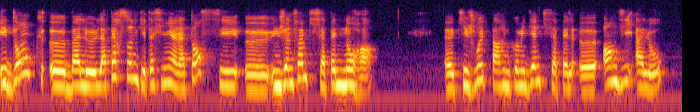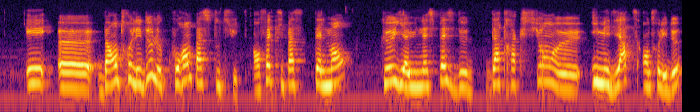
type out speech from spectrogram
Et donc, euh, bah, le- la personne qui est assignée à Nathan, c'est euh, une jeune femme qui s'appelle Nora, euh, qui est jouée par une comédienne qui s'appelle Andy Allo. Et euh, bah, entre les deux, le courant passe tout de suite. En fait, il passe tellement qu'il y a une espèce d'attraction euh, immédiate entre les deux.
